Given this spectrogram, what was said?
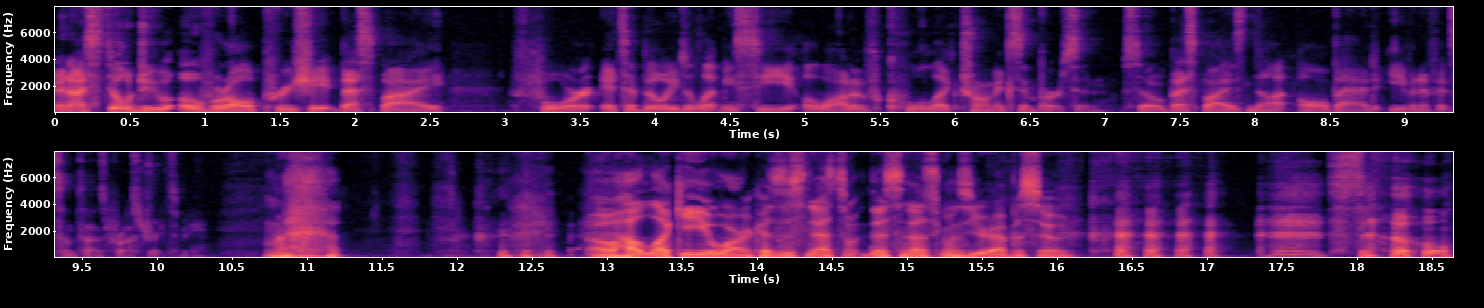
and I still do overall appreciate Best Buy for its ability to let me see a lot of cool electronics in person. So Best Buy is not all bad, even if it sometimes frustrates me. Oh, how lucky you are, because this next this next one was your episode. So,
